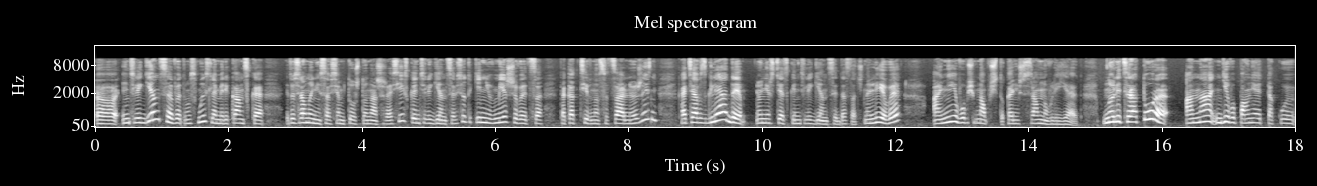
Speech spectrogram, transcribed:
Э, интеллигенция в этом смысле американская, это все равно не совсем то, что наша российская интеллигенция, все-таки не вмешивается так активно в социальную жизнь, хотя взгляды университетской интеллигенции достаточно левые, они, в общем, на общество, конечно, все равно влияют. Но литература, она не выполняет такой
